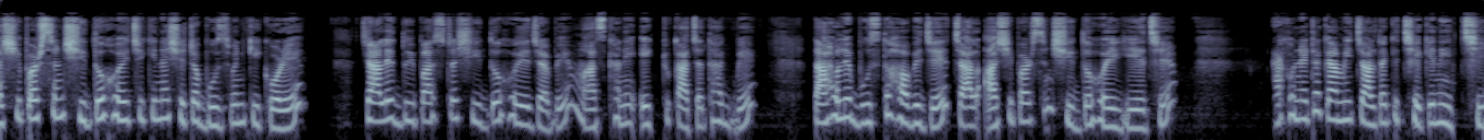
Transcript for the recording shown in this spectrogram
আশি পার্সেন্ট সিদ্ধ হয়েছে কিনা সেটা বুঝবেন কি করে। চালের দুই পাঁচটা সিদ্ধ হয়ে যাবে, মাঝখানে একটু কাঁচা থাকবে। তাহলে বুঝতে হবে যে চাল আশি পার্সেন্ট সিদ্ধ হয়ে গিয়েছে। এখন এটাকে আমি চালটাকে ছেঁকে নিচ্ছি।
